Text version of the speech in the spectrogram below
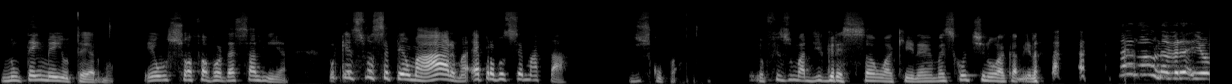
Não tem meio termo. Eu sou a favor dessa linha. Porque se você tem uma arma, é para você matar. Desculpa. Eu fiz uma digressão aqui, né? Mas continua, Camila. Ah, não, na verdade, eu,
